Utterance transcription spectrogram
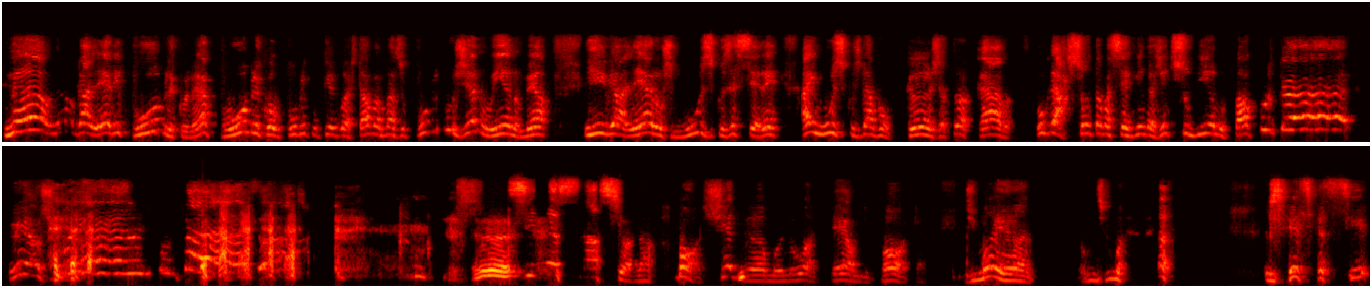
Não, não, galera, e público, né? Público, o público que gostava, mas o público genuíno mesmo. E galera, os músicos excelentes. Aí músicos davam canja, trocavam. O garçom estava servindo a gente, subia no palco. Por quê? Meus joelhos Sensacional. Bom, chegamos no hotel de volta de manhã. De manhã. Gente, assim,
